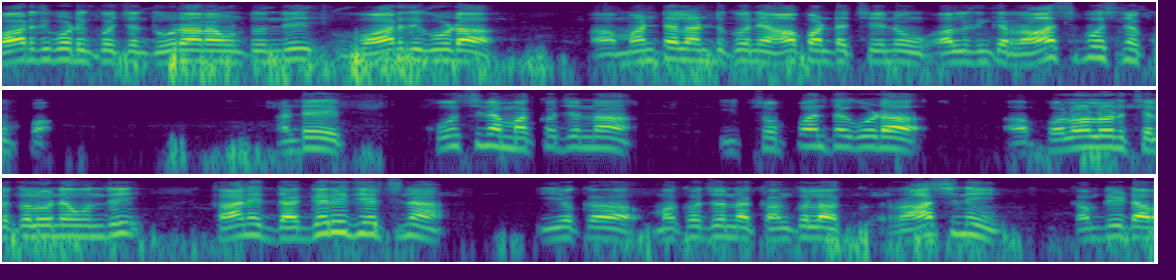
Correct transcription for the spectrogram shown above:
వారిది కూడా ఇంకొంచెం దూరాన ఉంటుంది. వారిది కూడా ఆ మంటలు అంటుకొని ఆ పంట చేను వాళ్ళది ఇంకా రాసిపోసిన కుప్ప. అంటే కోసిన మొక్కజొన్న ఈ చొప్పంతా కూడా ఆ పొలంలోని చిలకలోనే ఉంది. కానీ దగ్గర చేర్చిన ఈ యొక్క మొక్కజొన్న కంకుల రాశిని కంప్లీట్ ఆ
